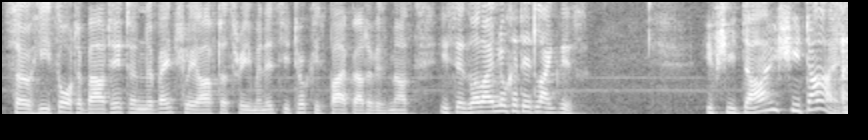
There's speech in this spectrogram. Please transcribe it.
So he thought about it, and eventually, after three minutes, he took his pipe out of his mouth. He said, Well, I look at it like this if she dies, she dies. At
